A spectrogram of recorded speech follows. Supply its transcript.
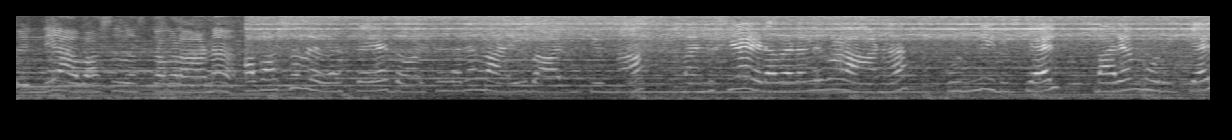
വലിയ ആവാസ വ്യവസ്ഥകളാണ് ആവാസ വ്യവസ്ഥയെ മനുഷ്യ ഇടപെടലുകളാണ് കുന്നിടിക്കൽ മരം മുറിക്കൽ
